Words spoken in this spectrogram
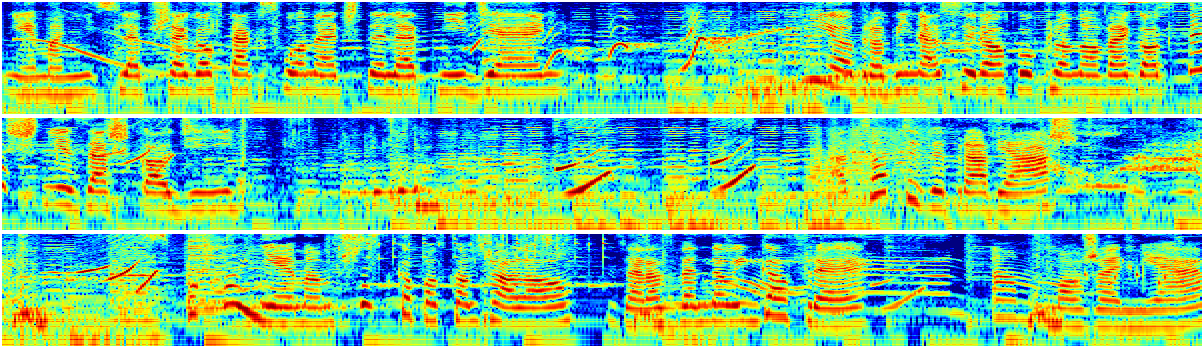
Nie ma nic lepszego w tak słoneczny letni dzień. I odrobina syropu klonowego też nie zaszkodzi. A co ty wyprawiasz? Spokojnie, mam wszystko pod kontrolą. Zaraz będą i gofry. A może nie?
